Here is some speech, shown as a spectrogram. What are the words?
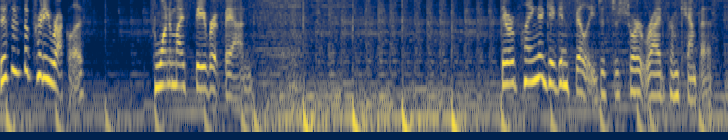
This is The Pretty Reckless. It's one of my favorite bands. They were playing a gig in Philly, just a short ride from campus.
